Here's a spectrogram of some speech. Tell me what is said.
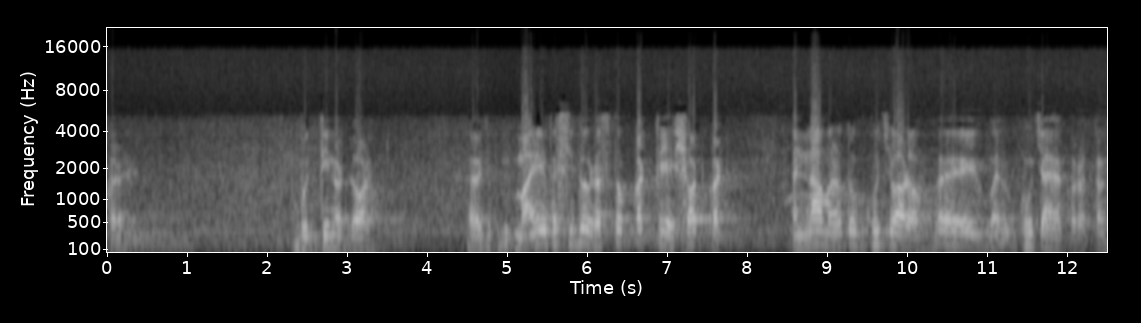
કરે. બુદ્ધિનો હવે મારી તો સીધો રસ્તો કટ થઈ જાય શોર્ટકટ અને ના મારો તો ગૂંચવાડો. ગૂંચાયા કરો તમે.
